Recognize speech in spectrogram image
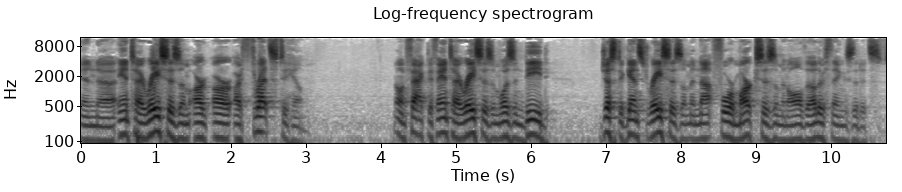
and uh, anti racism are, are, are threats to him. No, in fact, if anti racism was indeed just against racism and not for Marxism and all the other things that it's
